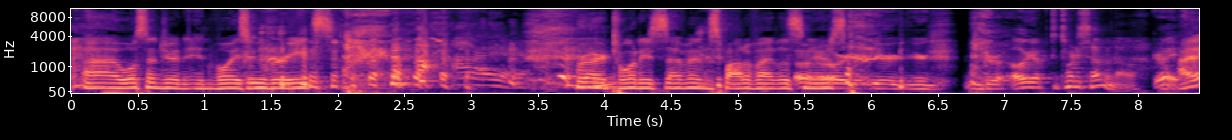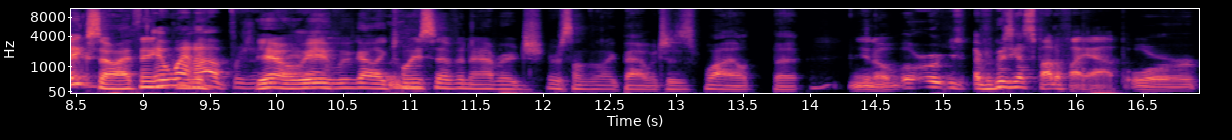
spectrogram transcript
uh we'll send you an invoice uber eats for our 27 spotify listeners or you're, you're, you're, oh, you're up to twenty seven now. Great. i think so i think it went up. For some yeah reason, we, we've got like 27 average or something like that which is wild but you know, or, or everybody's got Spotify app or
